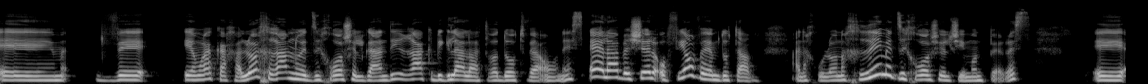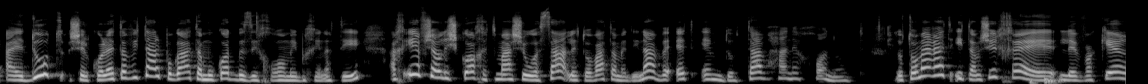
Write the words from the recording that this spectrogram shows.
אמ, והיא אמרה ככה לא החרמנו את זכרו של גנדי רק בגלל ההטרדות והאונס אלא בשל אופיו ועמדותיו. אנחנו לא נחרים את זכרו של שמעון פרס העדות של קולט אביטל פוגעת עמוקות בזכרו מבחינתי אך אי אפשר לשכוח את מה שהוא עשה לטובת המדינה ואת עמדותיו הנכונות. זאת אומרת היא תמשיך uh, לבקר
